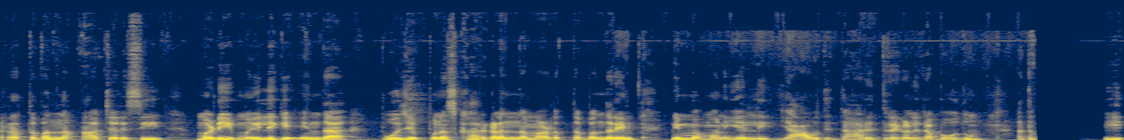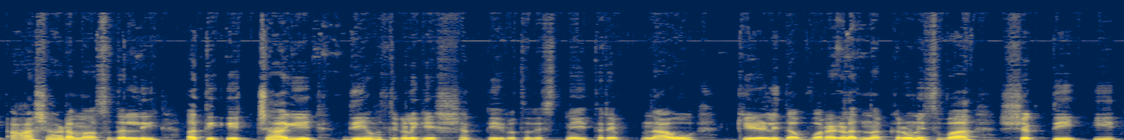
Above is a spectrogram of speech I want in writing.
ರಥವನ್ನು ಆಚರಿಸಿ ಮಡಿ ಮೈಲಿಗೆಯಿಂದ ಪೂಜೆ ಪುನಸ್ಕಾರಗಳನ್ನು ಮಾಡುತ್ತಾ ಬಂದರೆ ನಿಮ್ಮ ಮನೆಯಲ್ಲಿ ಯಾವುದೇ ದಾರಿದ್ರ್ಯಗಳಿರಬಹುದು ಅಥವಾ ಈ ಆಷಾಢ ಮಾಸದಲ್ಲಿ ಅತಿ ಹೆಚ್ಚಾಗಿ ದೇವತೆಗಳಿಗೆ ಶಕ್ತಿ ಇರುತ್ತದೆ ಸ್ನೇಹಿತರೆ. ನಾವು ಕೇಳಿದ ವರಗಳನ್ನು ಕರುಣಿಸುವ ಶಕ್ತಿ ಈ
